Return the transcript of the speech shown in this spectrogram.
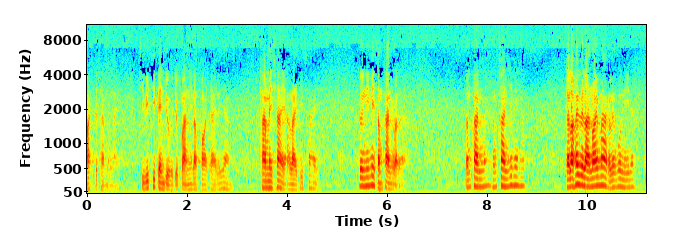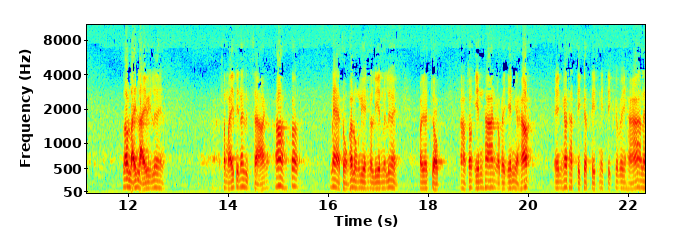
รักจะทำอะไร ชีวิตที่เป็นอยู่ปัจจุบันนี้เราพอใจหรือยัง ถ้าไม่ใช่อะไรที่ใช่ เรื่องนี้ไม่สำคัญกว่าเหรอสำคัญไหมสำคัญใช่ไหมครับ แต่เราให้เวลาน้อยมากกับเรื่องพวกนี้นะ เราไหลๆไปเรื่อยสมัยเป็นนักศึกษาอ้าวก็แม่ส่งเข้าโรงเรียนก็เรียนไปเรื่อยพอจะจบอ้าวต้องเอ็นท่านก็ไปเอ็นกับเขาเอ็นเขาถ้าติดก็ติดไม่ติดก็ไปหาอะไร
